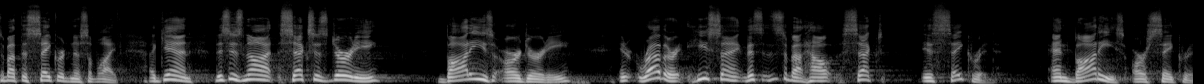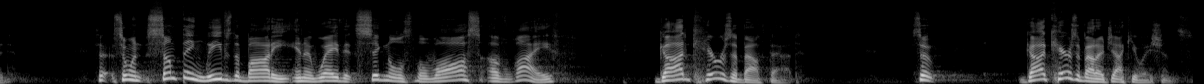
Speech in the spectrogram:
it's about the sacredness of life. Again, this is not sex is dirty, bodies are dirty. rather, he's saying this, this is about how sex is sacred and bodies are sacred. So, so when something leaves the body in a way that signals the loss of life, God cares about that. So God cares about ejaculations.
